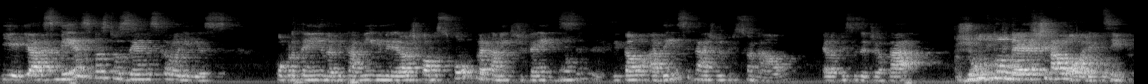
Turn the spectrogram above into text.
e, e as mesmas 200 calorias com proteína, vitamina e mineral de formas completamente diferentes? Com. Então, a densidade nutricional ela precisa de andar Junto com o déficit calórico. Sim.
